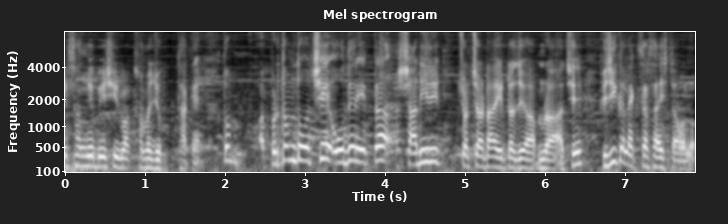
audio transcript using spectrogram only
এর সঙ্গে বেশিরভাগ সময় যুক্ত থাকে। তো প্রথম তো হচ্ছে ওদের একটা শারীরিক চর্চাটা এটা যে আমরা আছে ফিজিক্যাল এক্সারসাইজটা হলো।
